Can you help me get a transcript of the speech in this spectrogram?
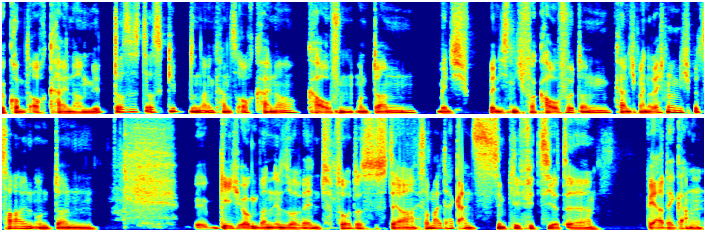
bekommt auch keiner mit, dass es das gibt und dann kann es auch keiner kaufen. Und dann, wenn ich wenn ich es nicht verkaufe, dann kann ich meine Rechnung nicht bezahlen und dann äh, gehe ich irgendwann insolvent. So, das ist der, ich sag mal, der ganz simplifizierte Werdegang.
